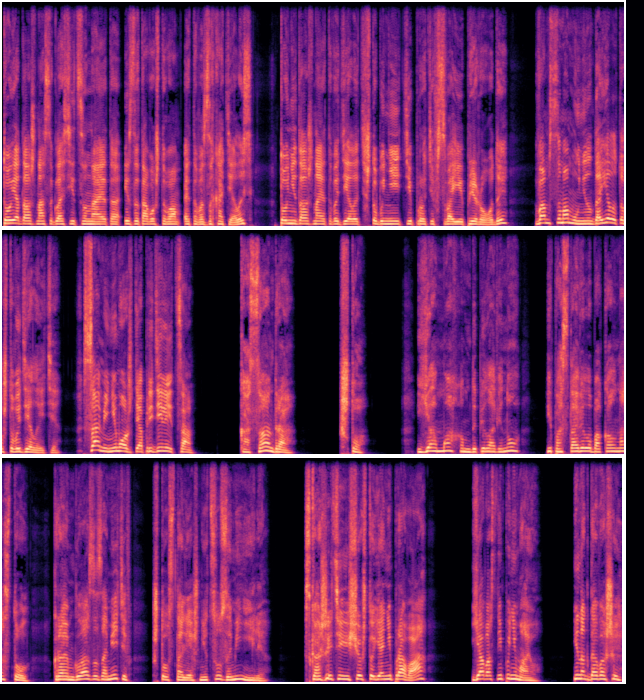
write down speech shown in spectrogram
«То я должна согласиться на это из-за того, что вам этого захотелось, то не должна этого делать, чтобы не идти против своей природы. Вам самому не надоело то, что вы делаете? Сами не можете определиться!» «Кассандра!» «Что?» Я махом допила вино и поставила бокал на стол, краем глаза заметив, что столешницу заменили. Скажите еще, что я не права? Я вас не понимаю. Иногда ваши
